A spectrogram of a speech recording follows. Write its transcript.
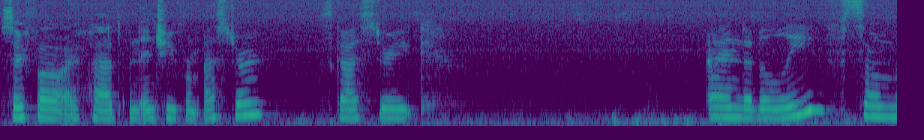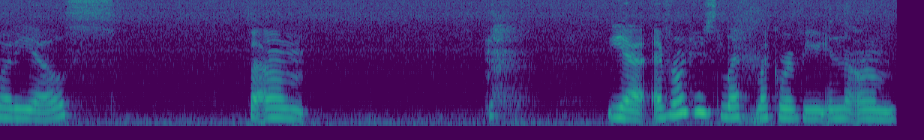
so far I've had an entry from Astro, Streak, and I believe somebody else. But um yeah, everyone who's left like a review in the um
